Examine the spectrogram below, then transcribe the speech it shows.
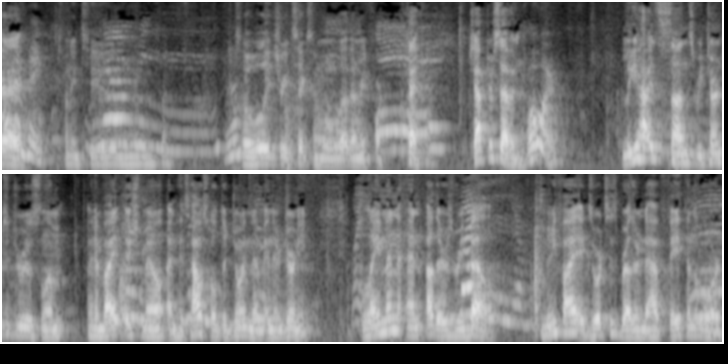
Okay. 22. So we'll each read six and we'll let them read four. Okay. Chapter 7. Four. Lehi's sons return to Jerusalem and invite Ishmael and his household to join them in their journey. Laman and others rebel. Nephi exhorts his brethren to have faith in the Lord.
